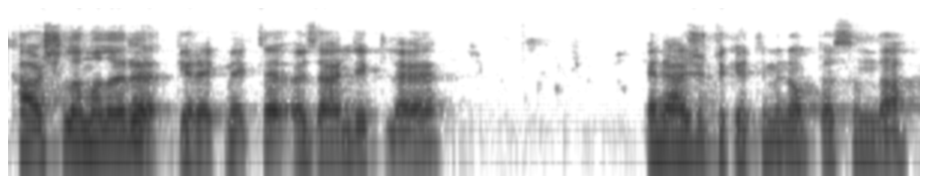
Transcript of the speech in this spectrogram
karşılamaları gerekmekte. Özellikle enerji tüketimi noktasında.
